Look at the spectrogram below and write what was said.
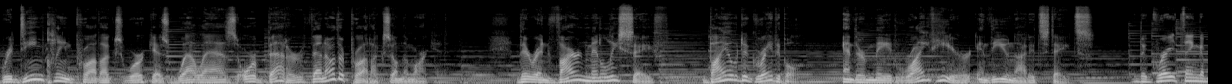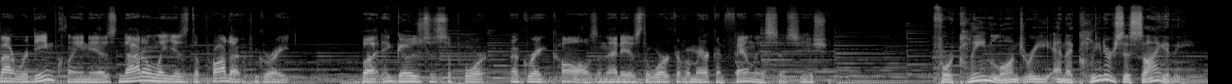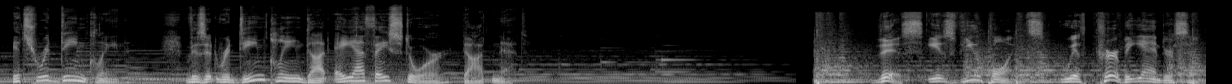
Redeem Clean products work as well as or better than other products on the market. They're environmentally safe, biodegradable, and they're made right here in the United States. The great thing about Redeem Clean is not only is the product great, but it goes to support a great cause, and that is the work of American Family Association. For clean laundry and a cleaner society, it's Redeem Clean. Visit redeemclean.afastore.net. This is Viewpoints with Kirby Anderson.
